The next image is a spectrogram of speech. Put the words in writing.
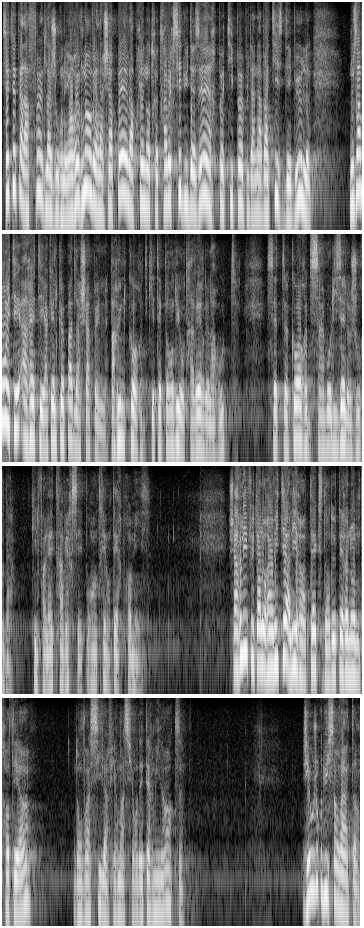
c'était à la fin de la journée. En revenant vers la chapelle après notre traversée du désert, petit peuple d'anabaptistes des bulles, nous avons été arrêtés à quelques pas de la chapelle par une corde qui était tendue au travers de la route. Cette corde symbolisait le Jourdain qu'il fallait traverser pour entrer en terre promise. Charlie fut alors invité à lire un texte dans Deutéronome 31, dont voici l'affirmation déterminante. J'ai aujourd'hui 120 ans.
